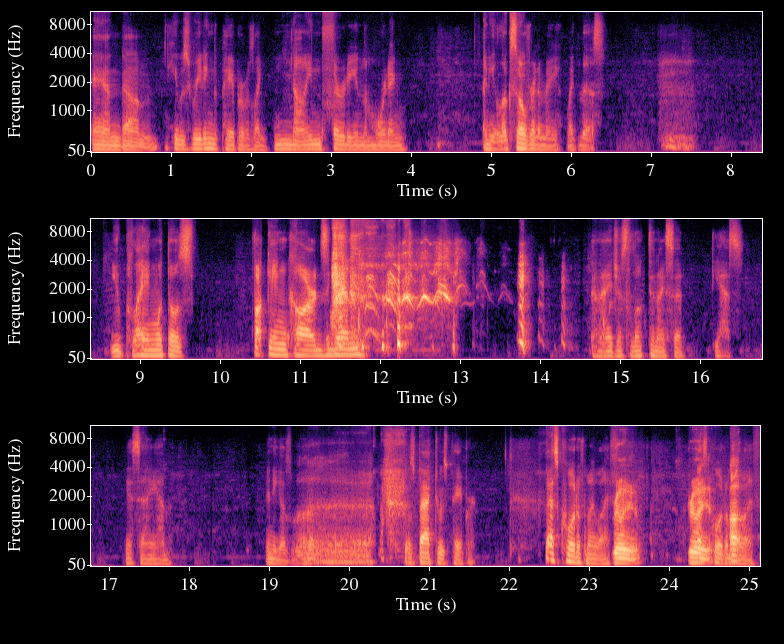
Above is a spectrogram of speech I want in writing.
and um, he was reading the paper. It was like nine thirty in the morning, and he looks over to me like this. You playing with those fucking cards again? and I just looked and I said, Yes. Yes, I am. And he goes, "Ugh." goes back to his paper. Best quote of my life. Brilliant. Best Brilliant. quote of my Uh, life.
